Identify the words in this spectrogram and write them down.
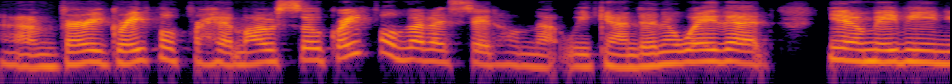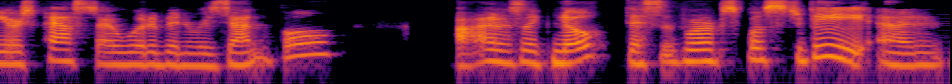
I'm very grateful for him. I was so grateful that I stayed home that weekend in a way that, you know, maybe in years past I would have been resentful I was like, nope, this is where I'm supposed to be. And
